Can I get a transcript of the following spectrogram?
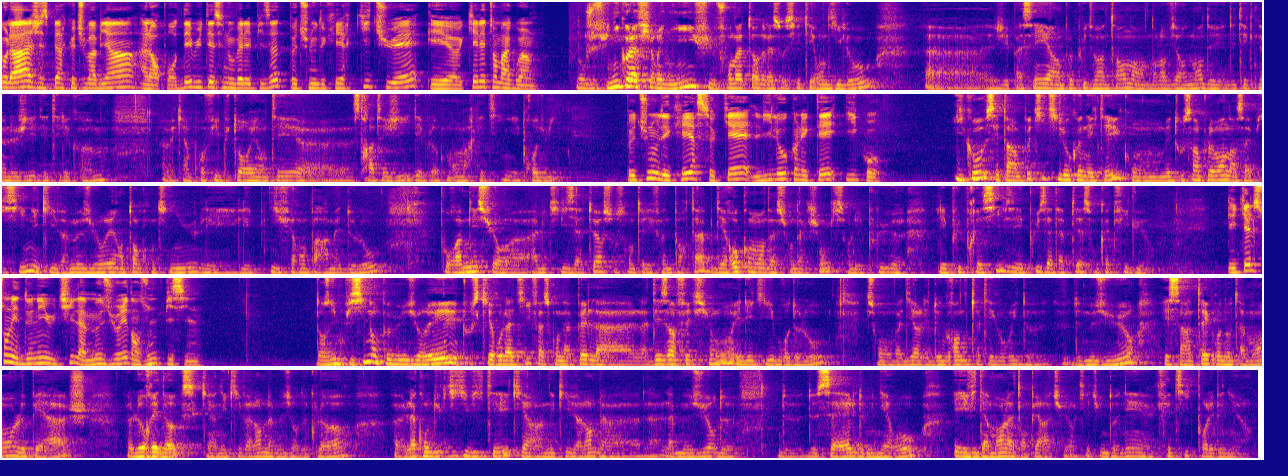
Nicolas, j'espère que tu vas bien. Alors pour débuter ce nouvel épisode, peux-tu nous décrire qui tu es et euh, quel est ton background? Donc je suis Nicolas Fiorini, je suis le fondateur de la société Ondilo. Euh, j'ai passé un peu plus de 20 ans dans, l'environnement des, technologies et des télécoms, avec un profil plutôt orienté euh, stratégie, développement, marketing et produits. Peux-tu nous décrire ce qu'est l'îlot connecté ICO ICO, c'est un petit îlot connecté qu'on met tout simplement dans sa piscine et qui va mesurer en temps continu les, différents paramètres de l'eau pour amener sur, à l'utilisateur sur son téléphone portable des recommandations d'action qui sont les plus, euh, les plus précises et les plus adaptées à son cas de figure. Et quelles sont les données utiles à mesurer dans une piscine? Dans une piscine, on peut mesurer tout ce qui est relatif à ce qu'on appelle la, désinfection et l'équilibre de l'eau, qui sont, on va dire, les deux grandes catégories de, de, de mesures, et ça intègre notamment le pH, le redox, qui est un équivalent de la mesure de chlore, euh, la conductivité, qui est un équivalent de la, mesure de, de, sel, de minéraux, et évidemment la température, qui est une donnée euh, critique pour les baigneurs.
